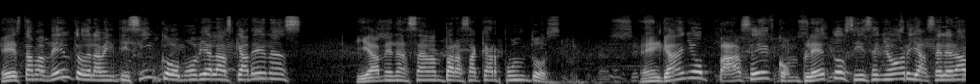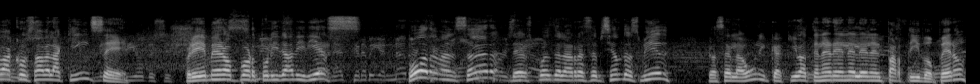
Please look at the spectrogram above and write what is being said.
Estaba dentro de la 25. Movía las cadenas. Y amenazaban para sacar puntos. Engaño, pase completo, sí señor, y aceleraba, cruzaba la 15. Primera oportunidad y 10. Por avanzar después de la recepción de Smith. Iba a ser la única que iba a tener en él en el partido, pero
